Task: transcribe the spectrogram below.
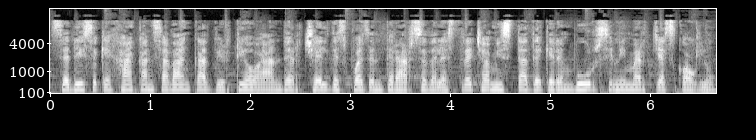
se dice que Hakan Sabank advirtió a Anderchel después de enterarse de la estrecha amistad de Kerem Bursin y Mert Yaskoglu.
